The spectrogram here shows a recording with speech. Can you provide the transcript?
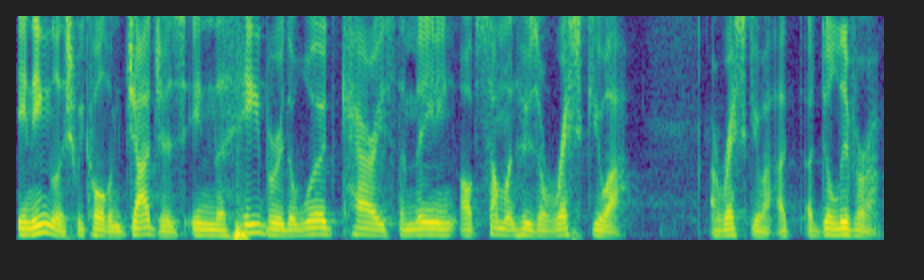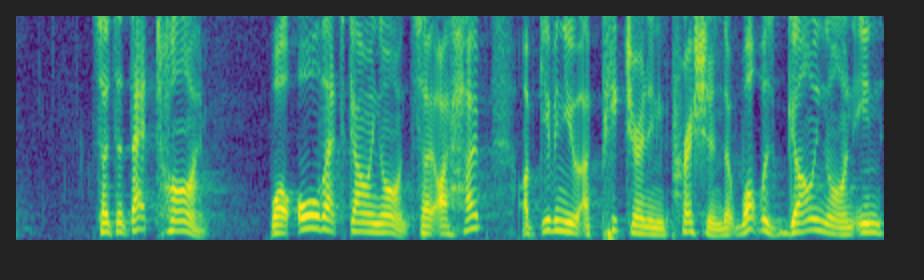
in English, we call them judges. In the Hebrew, the word carries the meaning of someone who's a rescuer, a rescuer, a, a deliverer. So it's at that time, while all that's going on. So I hope I've given you a picture and an impression that what was going on in,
